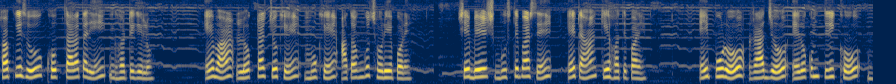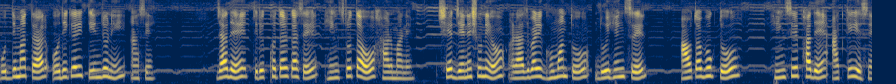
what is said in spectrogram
সব কিছু খুব তাড়াতাড়ি ঘটে গেল। এবার লোকটার চোখে মুখে আতঙ্ক ছড়িয়ে পড়ে। সে বেশ বুঝতে পারছে এটা কে হতে পারে। এই পুরো রাজ্য এরকম তীক্ষ্ণ বুদ্ধিমাত্রার অধিকারী তিনজনই আছে, যাদের তীক্ষ্ণতার কাছে হিংস্রতাও হার মানে। সে জেনে শুনেও রাজবাড়ি ঘুমন্ত দুই হিংস্রের আওতাভুক্ত হিংস্রের ফাঁদে আটকে গেছে।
